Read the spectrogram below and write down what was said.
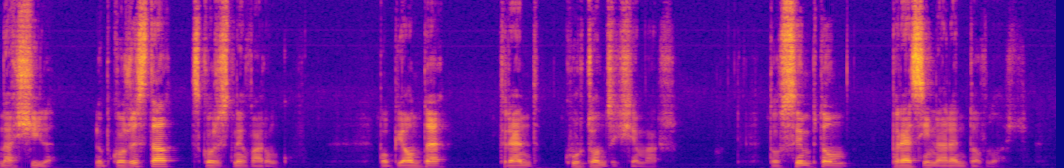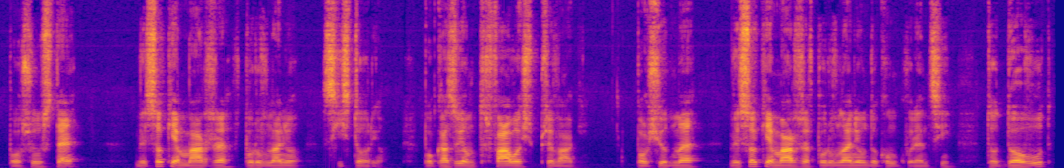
na sile lub korzysta z korzystnych warunków. Po piąte, trend kurczących się marsz. To symptom presji na rentowność. Po szóste, wysokie marże w porównaniu z historią pokazują trwałość przewagi. Po siódme, wysokie marże w porównaniu do konkurencji to dowód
